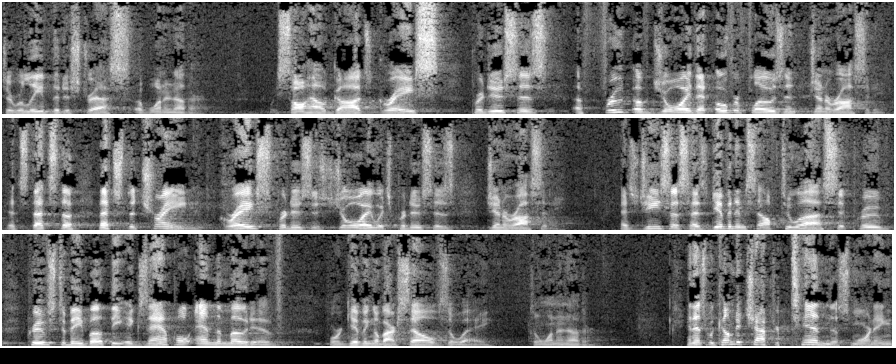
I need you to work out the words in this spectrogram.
to relieve the distress of one another. We saw how God's grace produces a fruit of joy that overflows in generosity. It's, that's, the, that's the train. Grace produces joy, which produces generosity. As Jesus has given himself to us, it prove, proves to be both the example and the motive for giving of ourselves away to one another. And as we come to chapter 10 this morning,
